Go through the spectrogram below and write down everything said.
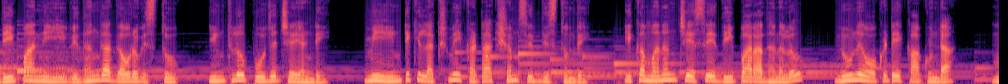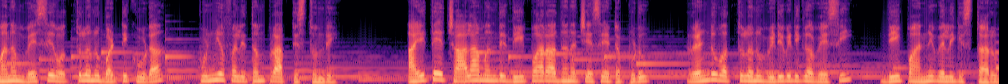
దీపాన్ని ఈ విధంగా గౌరవిస్తూ ఇంట్లో పూజ చేయండి. మీ ఇంటికి లక్ష్మీ కటాక్షం సిద్ధిస్తుంది. ఇక మనం చేసే దీపారాధనలో నూనె ఒకటే కాకుండా మనం వేసే ఒత్తులను బట్టి కూడా పుణ్యఫలితం ప్రాప్తిస్తుంది. అయితే చాలామంది దీపారాధన చేసేటప్పుడు రెండు వత్తులను విడివిడిగా వేసి దీపాన్ని వెలిగిస్తారు.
